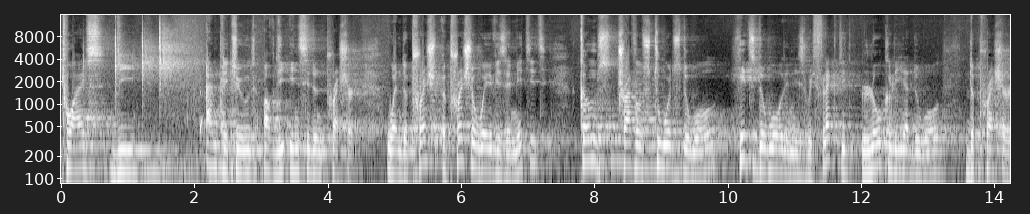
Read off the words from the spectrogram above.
twice the amplitude of the incident pressure. When the pressure, a pressure wave is emitted, comes, travels towards the wall, hits the wall and is reflected locally at the wall, the pressure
